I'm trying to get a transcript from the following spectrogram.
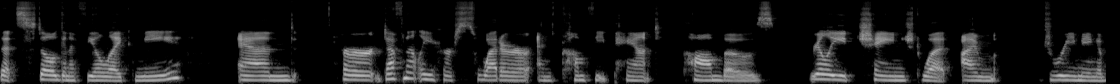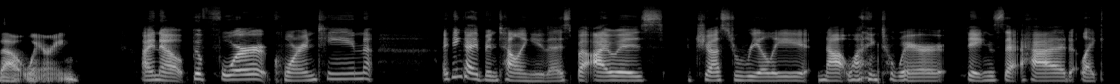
that's still going to feel like me. And her definitely her sweater and comfy pant combos really changed what I'm dreaming about wearing. I know. Before quarantine, I think I've been telling you this, but I was just really not wanting to wear things that had like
